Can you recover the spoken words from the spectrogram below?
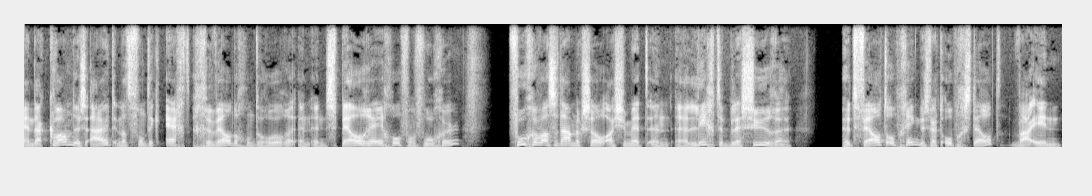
En daar kwam dus uit, en dat vond ik echt geweldig om te horen, een, een spelregel van vroeger. Vroeger was het namelijk zo, als je met een eh, lichte blessure het veld opging, dus werd opgesteld, waarin...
